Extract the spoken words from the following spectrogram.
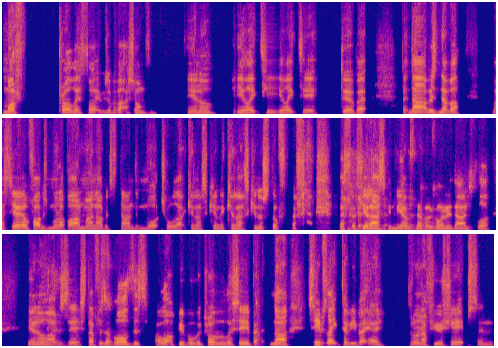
Murph probably thought it was a bit of something, you know. He liked he liked to do a bit, but that I was never myself. I was more a barman. I would stand and watch all that kind of kind of kind of, kind of stuff. If, if, if you're asking me, I was never going to dance floor. You know, I was uh, stiff as a board, as a lot of people would probably say. But no, seems like to be a bit of throwing a few shapes. And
